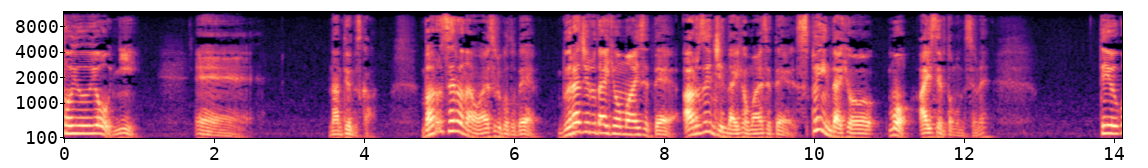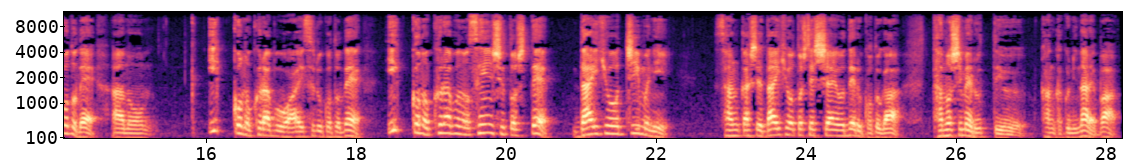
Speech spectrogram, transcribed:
というように、えー、なんていうんですか。バルセロナを愛することで、ブラジル代表も愛せて、アルゼンチン代表も愛せて、スペイン代表も愛せると思うんですよね。っていうことで、あの、一個のクラブを愛することで、一個のクラブの選手として代表チームに参加して代表として試合を出ることが楽しめるっていう感覚になれば、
